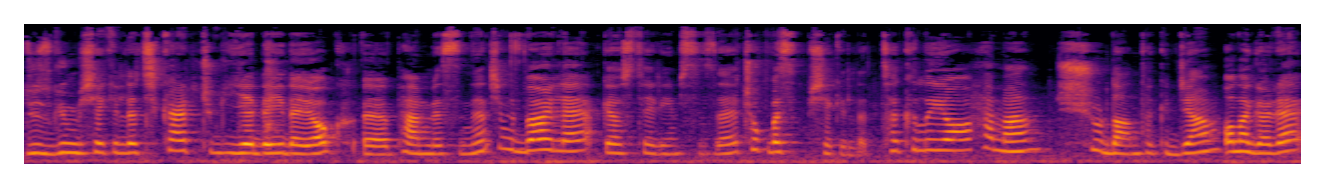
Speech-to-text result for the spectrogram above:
düzgün bir şekilde çıkar. Çünkü yedeği de yok e, pembesinin. Şimdi böyle göstereyim size. Çok basit bir şekilde takılıyor. Hemen şuradan takacağım. Ona göre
